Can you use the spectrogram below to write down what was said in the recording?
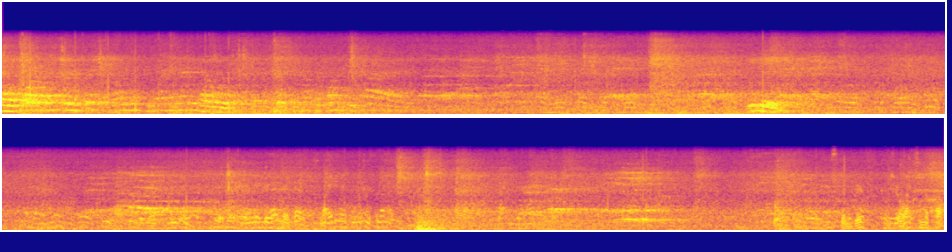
Sliding Mr. McGriff, because you're watching the puck.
